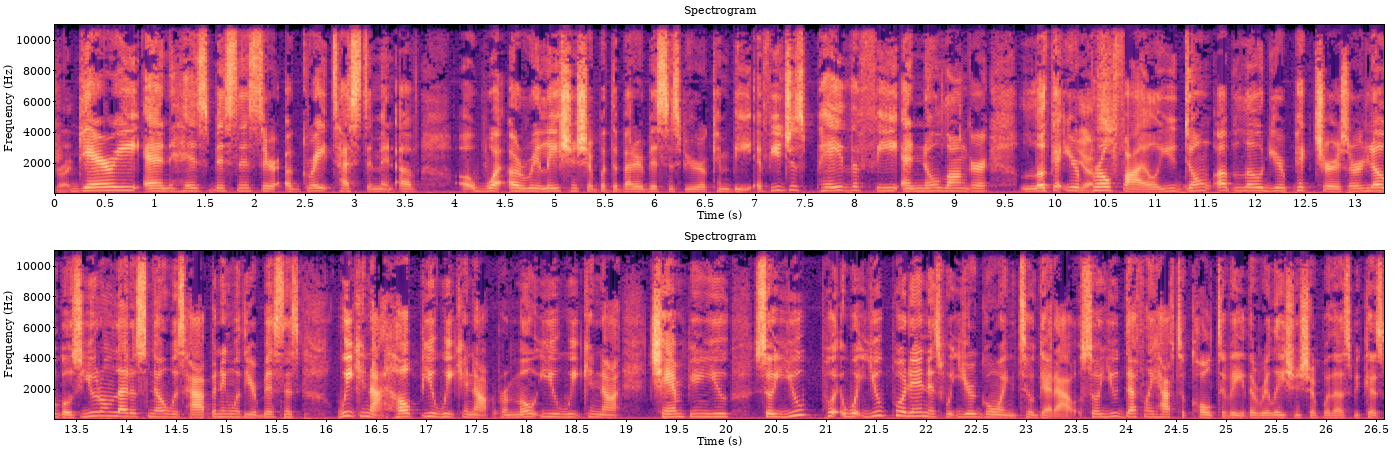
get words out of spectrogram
right. Gary and his business they're a great testament of uh, what a relationship with the Better Business Bureau can be. If you just pay the fee and no longer look at your yes. profile, you don't upload your pictures or logos, you don't let us know what's happening with your business, we cannot help you, we cannot promote you, we cannot champion you. So you put what you put in is what you're going to get out. So you definitely have to cultivate the relationship with us because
